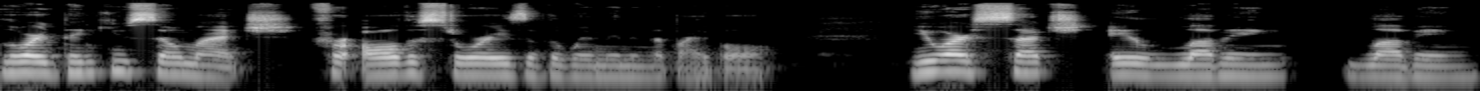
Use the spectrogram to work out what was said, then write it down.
Lord, thank you so much for all the stories of the women in the Bible. You are such a loving, loving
